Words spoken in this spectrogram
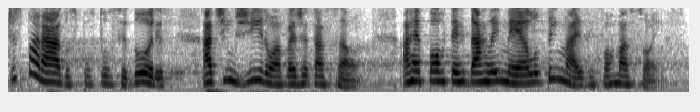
disparados por torcedores atingiram a vegetação. A repórter Darley Melo tem mais informações.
